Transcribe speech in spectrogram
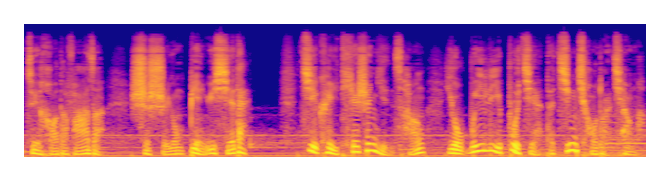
最好的法子是使用便于携带，既可以贴身隐藏，又威力不减的精巧短枪啊！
